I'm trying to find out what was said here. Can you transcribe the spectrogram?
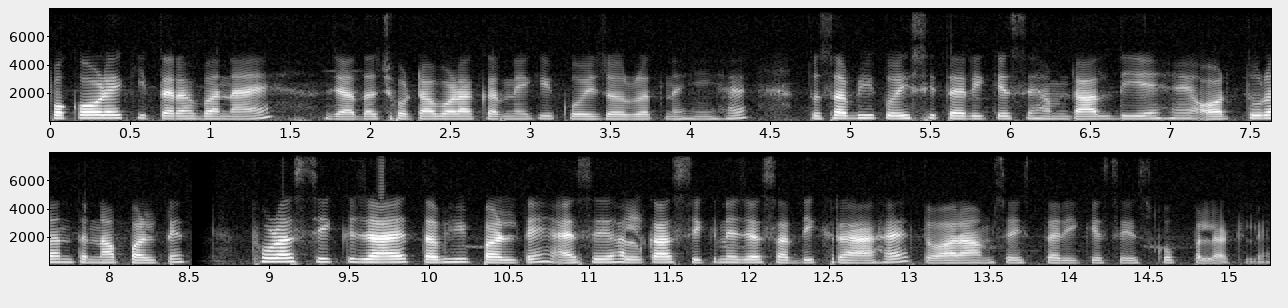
पकौड़े की तरह बनाएँ, ज़्यादा छोटा बड़ा करने की कोई ज़रूरत नहीं है। तो सभी को इसी तरीके से हम डाल दिए हैं और तुरंत ना पलटें थोड़ा सीख जाए तभी पलटें। ऐसे हल्का सीखने जैसा दिख रहा है तो आराम से इस तरीके से इसको पलट लें।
